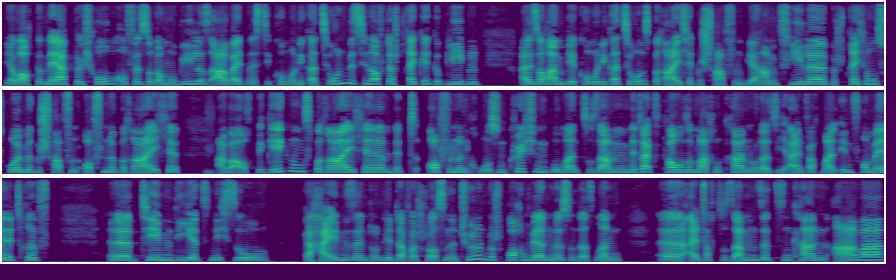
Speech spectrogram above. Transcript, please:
Wir haben auch gemerkt, durch Homeoffice oder mobiles Arbeiten ist die Kommunikation ein bisschen auf der Strecke geblieben. Also haben wir Kommunikationsbereiche geschaffen. Wir haben viele Besprechungsräume geschaffen, offene Bereiche, aber auch Begegnungsbereiche mit offenen großen Küchen, wo man zusammen Mittagspause machen kann oder sich einfach mal informell trifft. Äh, Themen, die jetzt nicht so geheim sind und hinter verschlossenen Türen besprochen werden müssen, dass man äh, einfach zusammensitzen kann, aber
